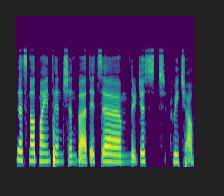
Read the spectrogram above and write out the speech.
that's not my intention. But it's um, they just reach out.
